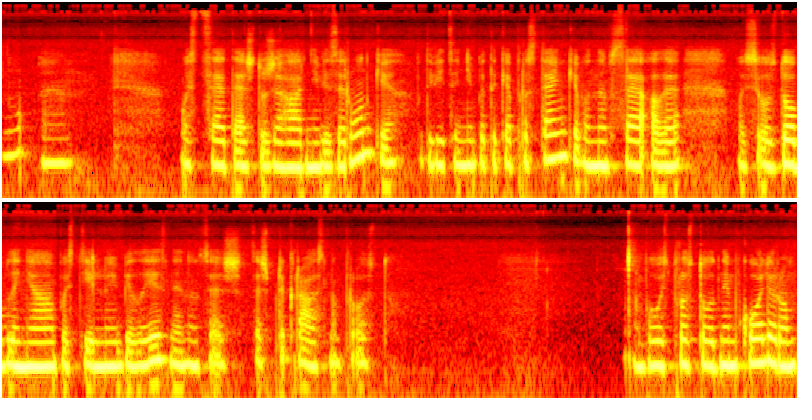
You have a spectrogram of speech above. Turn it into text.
Ну, е, Ось це теж дуже гарні візерунки. Подивіться, ніби таке простеньке, воно все, але ось оздоблення постільної білизни. Ну це ж, це ж прекрасно просто. Бо ось просто одним кольором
